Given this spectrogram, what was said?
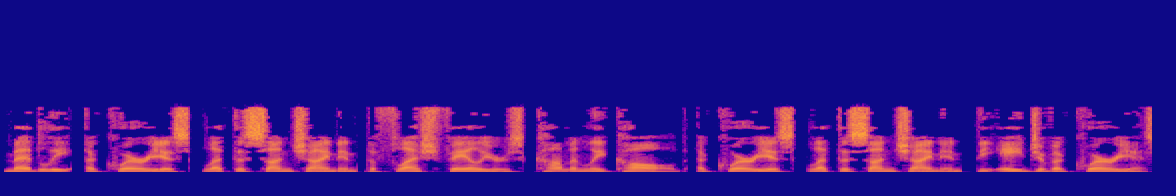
Medley, Aquarius, Let the Sunshine In The Flesh Failures commonly called Aquarius, Let the Sunshine In, The Age of Aquarius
